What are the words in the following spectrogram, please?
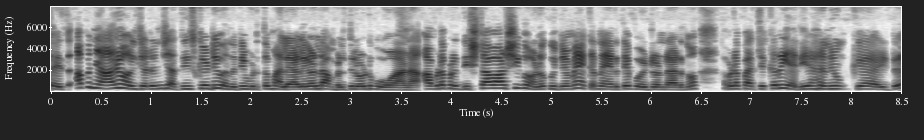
ഗൈസ് അപ്പോൾ ഞാനും ഒളിച്ചേട്ടൻ ഛത്തീസ്ഗഡിൽ വന്നിട്ട് ഇവിടുത്തെ മലയാളികളുടെ അമ്പലത്തിലോട്ട് പോവാണ്. അവിടെ പ്രതിഷ്ഠാവാർഷികമാണ് കുഞ്ഞമ്മയൊക്കെ നേരത്തെ പോയിട്ടുണ്ടായിരുന്നു. അവിടെ പച്ചക്കറി അരിയാനും ഒക്കെ ആയിട്ട്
